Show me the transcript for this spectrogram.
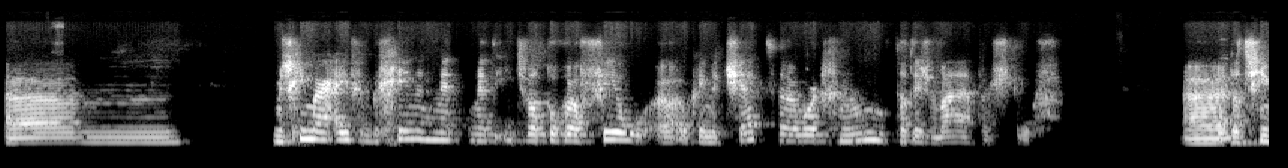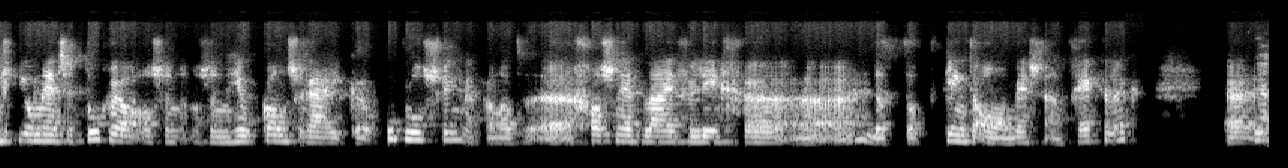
Um, misschien maar even beginnen met, met iets wat toch wel veel ook in de chat wordt genoemd, dat is waterstof. Ja. Dat zien veel mensen toch wel als een, als een heel kansrijke oplossing. Dan kan het gasnet blijven liggen. dat, dat klinkt allemaal best aantrekkelijk. Ja.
